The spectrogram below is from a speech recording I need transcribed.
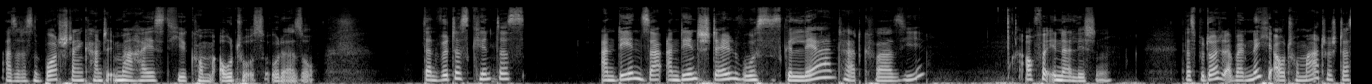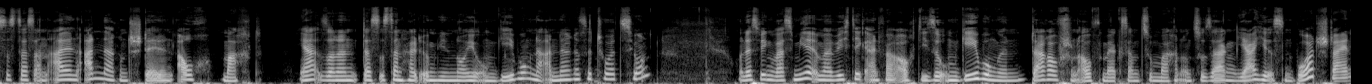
Also, dass eine Bordsteinkante immer heißt, hier kommen Autos oder so. Dann wird das Kind das an den, an den Stellen, wo es es gelernt hat, quasi, auch verinnerlichen. Das bedeutet aber nicht automatisch, dass es das an allen anderen Stellen auch macht ja, sondern das ist dann halt irgendwie eine neue Umgebung, eine andere Situation. Und deswegen war es mir immer wichtig, einfach auch diese Umgebungen darauf schon aufmerksam zu machen und zu sagen, ja, hier ist ein Bordstein,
